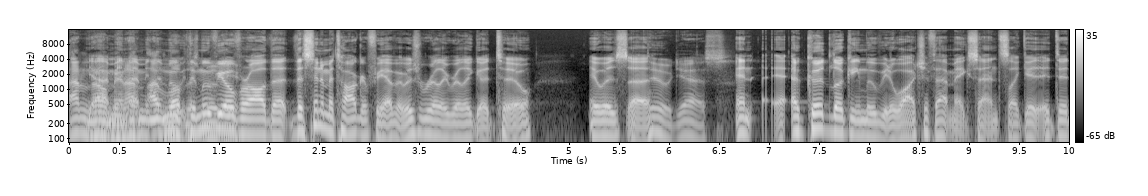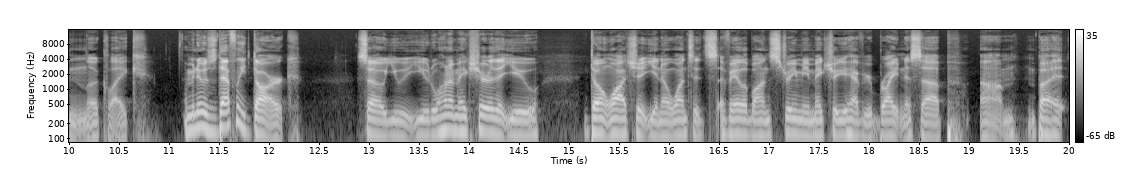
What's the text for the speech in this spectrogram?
I don't know, I mean, man. I mean, I the, love movie, this the movie overall, the the cinematography of it was really, really good too. It was uh, dude. Yes. an a good looking movie to watch, if that makes sense. Like it, it didn't look like. I mean, it was definitely dark, so you you'd want to make sure that you don't watch it. You know, once it's available on streaming, make sure you have your brightness up. Um, but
